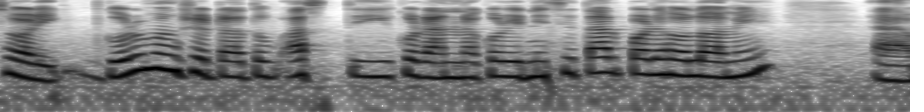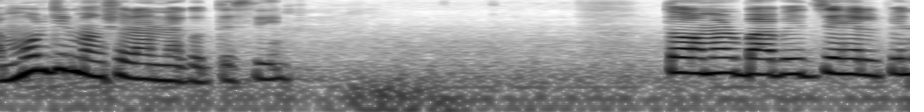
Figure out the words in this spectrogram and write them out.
সরি, গরুর মাংসটা তো আস্তে রান্না করে নিছি, তারপরে হলো আমি মুরগির মাংস রান্না করতেছি। তো আমার বাবির যে হেল্পিং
